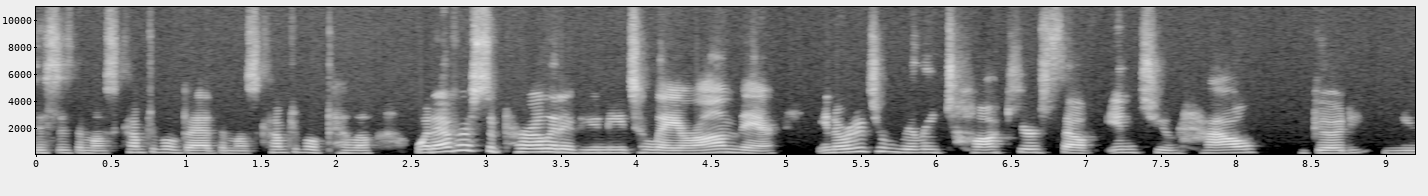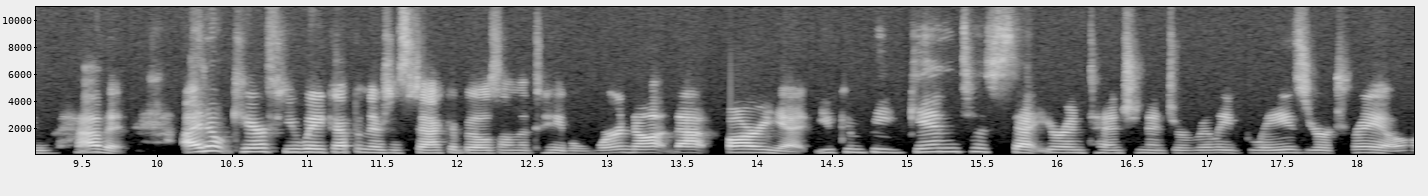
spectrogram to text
This is the most comfortable bed, the most comfortable pillow, whatever superlative you need to layer on there in order to really talk yourself into how good you have it. I don't care if you wake up and there's a stack of bills on the table. We're not that far yet. You can begin to set your intention and to really blaze your trail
